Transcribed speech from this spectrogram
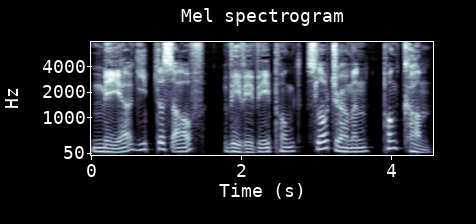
Mehr gibt es auf www.slowgerman.com.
